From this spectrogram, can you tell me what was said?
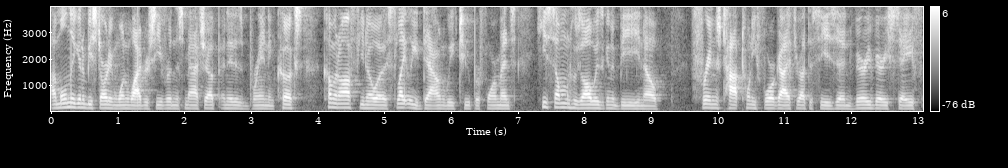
I'm only going to be starting one wide receiver in this matchup, and it is Brandin Cooks, coming off, you know, a slightly down week two performance. He's someone who's always going to be, you know, fringe top 24 guy throughout the season, very, very safe.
